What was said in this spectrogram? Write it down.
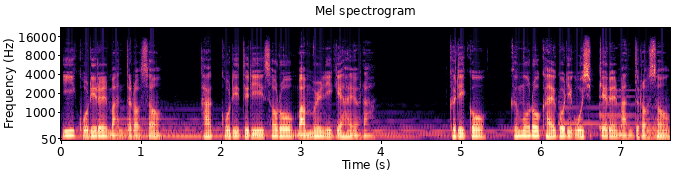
이 고리를 만들어서 각 고리들이 서로 맞물리게 하여라. 그리고 금으로 갈고리 50개를 만들어서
